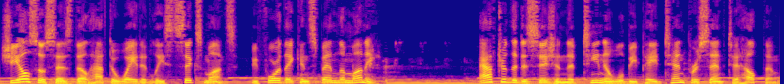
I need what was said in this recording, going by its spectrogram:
She also says they'll have to wait at least six months before they can spend the money. After the decision that Tina will be paid 10% to help them,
